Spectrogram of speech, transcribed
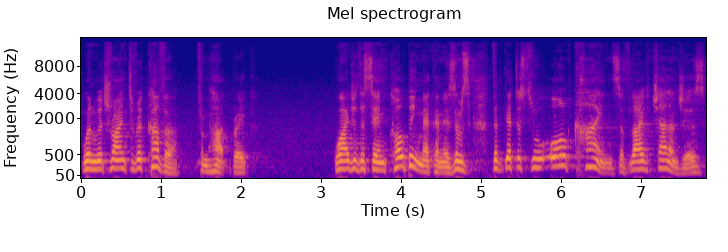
when we're trying to recover from heartbreak? Why do the same coping mechanisms that get us through all kinds of life challenges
